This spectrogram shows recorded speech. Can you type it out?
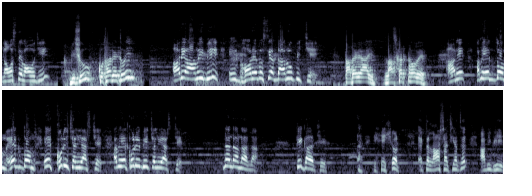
নমস্তে বাবুজি। বিশু কোথায় রে তুই? আরে আমি ভি এই ঘরে বসে দারু পিচ্ছে। তাড়াতাড়ি আয় লাশ কাটতে হবে। আরে আমি একদম একদম এক্ষুনি চলিয়ে আসছে। আমি এক্ষুনি ভি চলে আসছে। না না না না। ঠিক আছে। শোন একটা লাশ আছে আছে। আমি ভি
